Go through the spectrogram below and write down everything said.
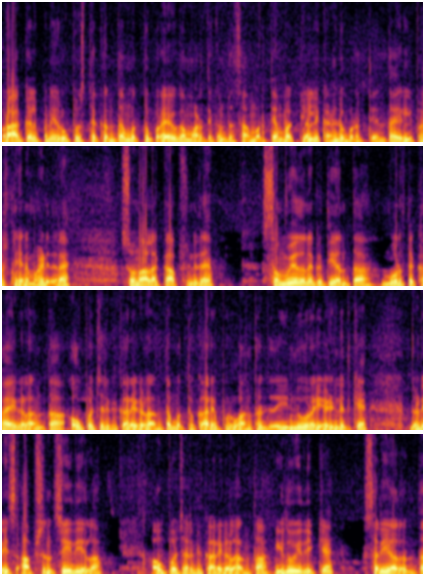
ಪ್ರಾಕಲ್ಪನೆ ರೂಪಿಸ್ತಕ್ಕಂಥ ಮತ್ತು ಪ್ರಯೋಗ ಮಾಡ್ತಕ್ಕಂಥ ಸಾಮರ್ಥ್ಯ ಮಕ್ಕಳಲ್ಲಿ ಕಂಡುಬರುತ್ತೆ ಅಂತ ಇಲ್ಲಿ ಪ್ರಶ್ನೆಯನ್ನು ಮಾಡಿದ್ದಾರೆ. ಸೊ, ನಾಲ್ಕು ಆಪ್ಷನ್ ಇದೆ. ಸಂವೇದನಗತಿ ಅಂತ ಮೂರ್ತ ಕಾಯಗಳ ಅಂತ, ಔಪಚಾರಿಕ ಕಾರ್ಯಗಳ ಅಂತ ಮತ್ತು ಕಾರ್ಯಪೂರ್ವ ಅಂತ ಇದೆ. ಇನ್ನೂರ ಏಳನೇದಕ್ಕೆ ದಟ್ ಈಸ್ ಆಪ್ಷನ್ ಸಿ ಇದೆಯಲ್ಲ? ಔಪಚಾರಿಕ ಕಾರ್ಯಗಳ ಅಂತ, ಇದು ಇದಕ್ಕೆ ಸರಿಯಾದಂಥ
